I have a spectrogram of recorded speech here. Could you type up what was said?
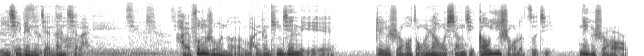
一切变得简单起来。海风说呢，晚上听千里，这个时候总会让我想起高一时候的自己。那个时候，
